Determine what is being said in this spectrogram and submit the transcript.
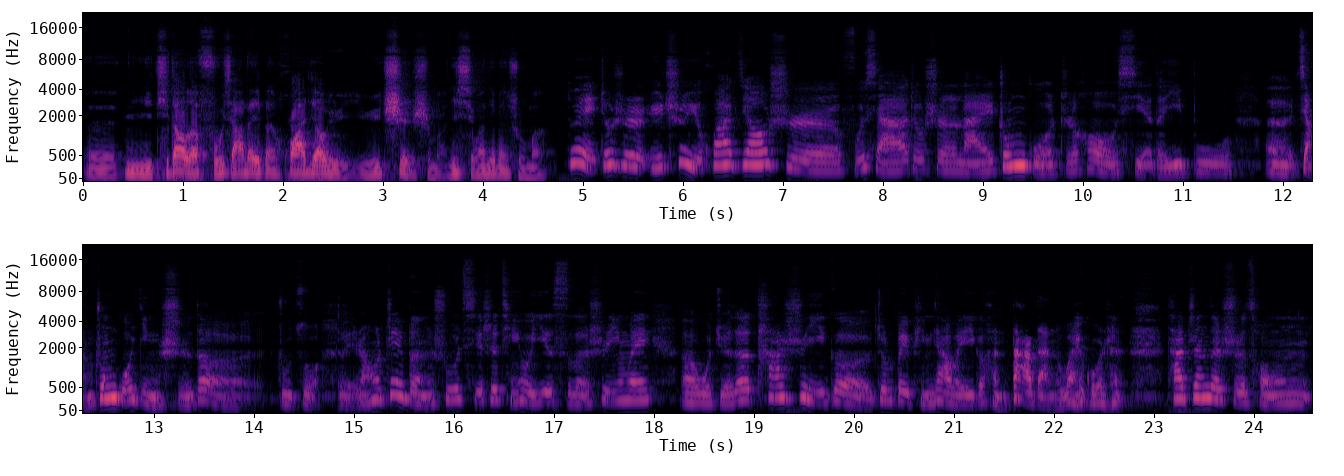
呃，你提到了福霞那本《花椒与鱼翅》是吗？你喜欢这本书吗？对，就是《鱼翅与花椒》是福霞就是来中国之后写的一部呃讲中国饮食的著作。对，然后这本书其实挺有意思的，是因为呃，我觉得他是一个就是被评价为一个很大胆的外国人，他真的是从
